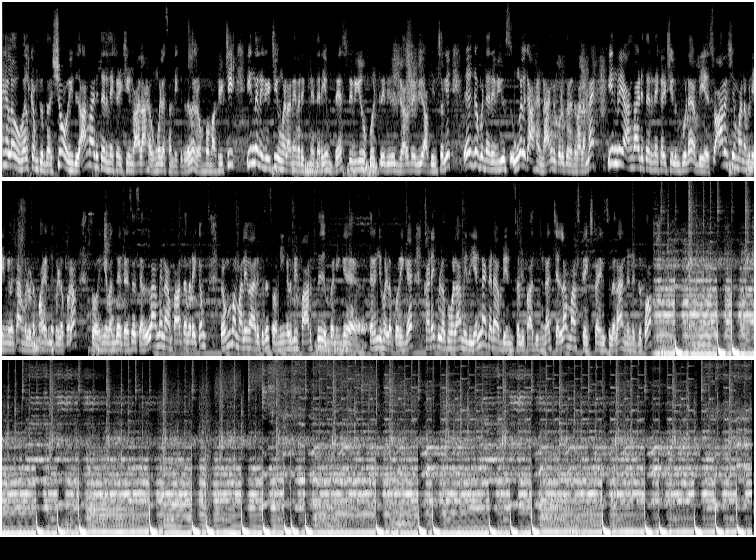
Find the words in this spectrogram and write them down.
Hi hello welcome to the show இது ஆங்காடி தெரு நிகழ்ச்சியின் வாயிலாக உங்களை சந்திக்கிறதுல ரொம்ப மகிழ்ச்சி. இந்த நிகழ்ச்சி உங்கள் அனைவருக்குமே தெரியும். Dress review food review jewel review அப்படின்னு சொல்லி ஏகப்பட்ட ரிவ்யூஸ் உங்களுக்காக நாங்கள் கொடுக்கறது வளமை இன்றைய அங்காடி தெரு நிகழ்ச்சியிலும் கூட அப்படியே சுவாரஸ்யமான விடயங்களை தான் அவங்களோட பகிர்ந்து கொள்ள போகிறோம் ஸோ இங்கே வந்து ட்ரெஸ்ஸஸ் எல்லாமே நான் பார்த்த வரைக்கும் ரொம்ப மலிவாக இருக்குது. ஸோ நீங்களுமே பார்த்து இப்போ நீங்கள் தெரிஞ்சு கொள்ள போகிறீங்க கடைக்குள்ளே போகலாம். இது என்ன கடை அப்படின்னு சொல்லி பார்த்தீங்கன்னா செல்லம்மாஸ் டெக்ஸ்டைல்ஸில் தான் நின்றுட்டுருக்கோம் Thank you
